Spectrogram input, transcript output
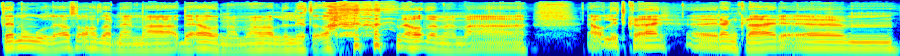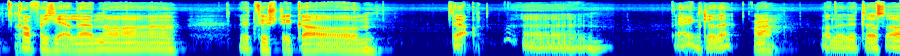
Til Mongolia så hadde jeg med meg Det hadde jeg med meg veldig lite, da. Det hadde jeg med meg ja, litt klær, eh, regnklær, eh, kaffekjelen og litt fyrstikker og ja. Eh, det er egentlig det. Ja. Veldig lite. Altså,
